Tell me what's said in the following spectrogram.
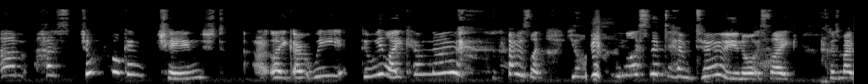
um, has Joe Rogan changed? Uh, Like, are we, do we like him now? I was like, yo, I've been listening to him too. You know, it's like, because my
